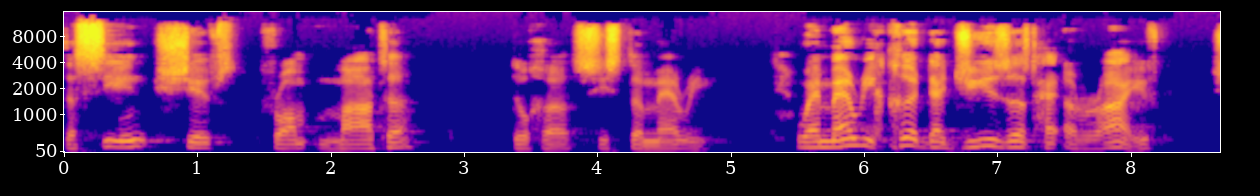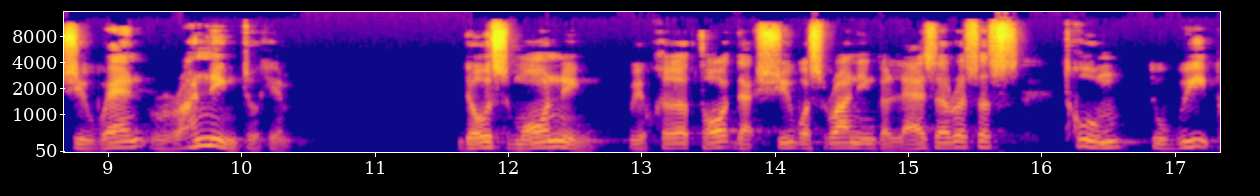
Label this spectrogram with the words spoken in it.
the scene shifts from Martha to her sister Mary. When Mary heard that Jesus had arrived, she went running to him. Those mourning with her thought that she was running to Lazarus' tomb to weep,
